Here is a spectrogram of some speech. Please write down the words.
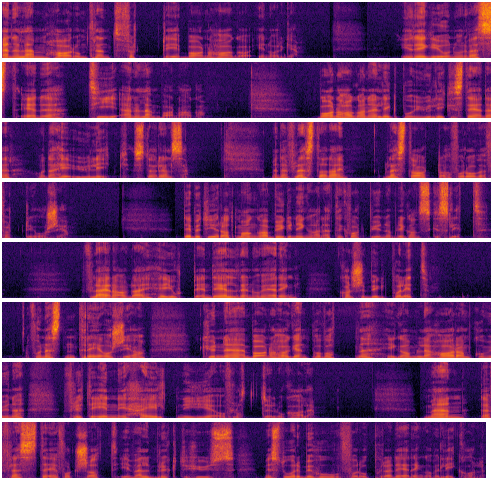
NLM har omtrent 40 barnehager i Norge. I region nordvest er det ti NLM-barnehager. Barnehagene ligger på ulike steder, og de har ulik størrelse. Men de fleste av dem ble starta for over 40 år siden. Det betyr at mange av bygningene etter hvert begynner å bli ganske slitt. Flere av dem har gjort en del renovering, kanskje bygd på litt. For nesten tre år siden kunne barnehagen på Vatne i gamle Haram kommune flytte inn i helt nye og flotte lokaler. Men de fleste er fortsatt i velbrukte hus med store behov for oppgradering og vedlikehold.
